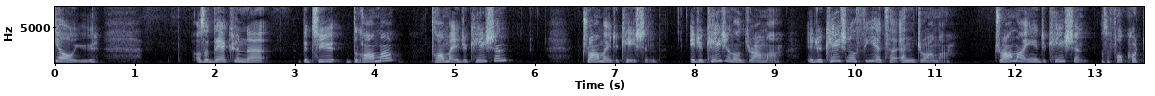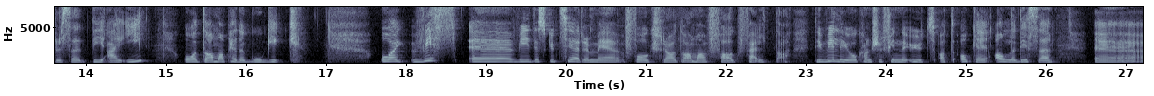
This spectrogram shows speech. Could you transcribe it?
jiaoyu altså Det kunne bety drama, drama education, drama education, educational drama, educational theater and drama. Drama in education, altså forkortelse DIE, og dramapedagogikk. Og hvis eh, vi diskuterer med folk fra dramafagfeltet, de vil jo kanskje finne ut at ok, alle disse eh,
